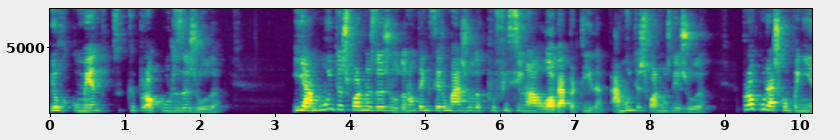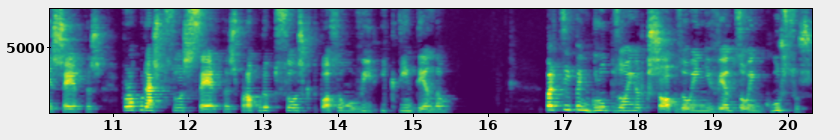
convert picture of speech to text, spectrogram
eu recomendo-te que procures ajuda. E há muitas formas de ajuda, não tem que ser uma ajuda profissional logo à partida. Há muitas formas de ajuda. Procura as companhias certas, procura as pessoas certas, procura pessoas que te possam ouvir e que te entendam Participa em grupos ou em workshops ou em eventos ou em cursos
